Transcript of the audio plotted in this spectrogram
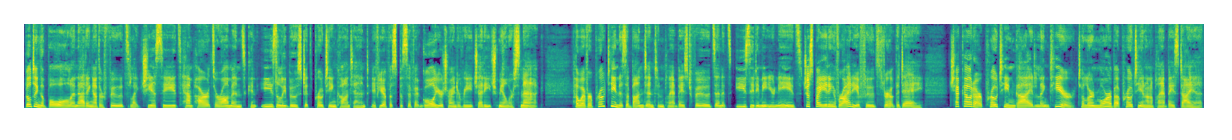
Building a bowl and adding other foods like chia seeds, hemp hearts, or almonds can easily boost its protein content if you have a specific goal you're trying to reach at each meal or snack. However, protein is abundant in plant based foods and it's easy to meet your needs just by eating a variety of foods throughout the day. Check out our protein guide linked here to learn more about protein on a plant based diet.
